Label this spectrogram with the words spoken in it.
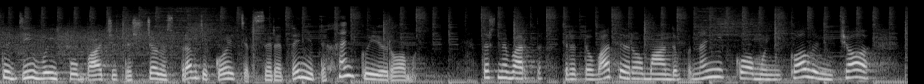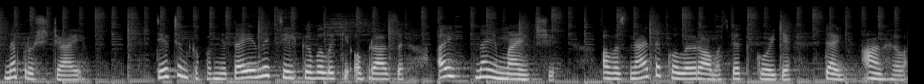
тоді ви й побачите, що насправді коїться всередині тихенької Роми. Тож не варто дратувати Роману, вона нікому ніколи нічого не прощає. Дівчинка пам'ятає не тільки великі образи, а й найменші. А ви знаєте, коли Рома святкує День Ангела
